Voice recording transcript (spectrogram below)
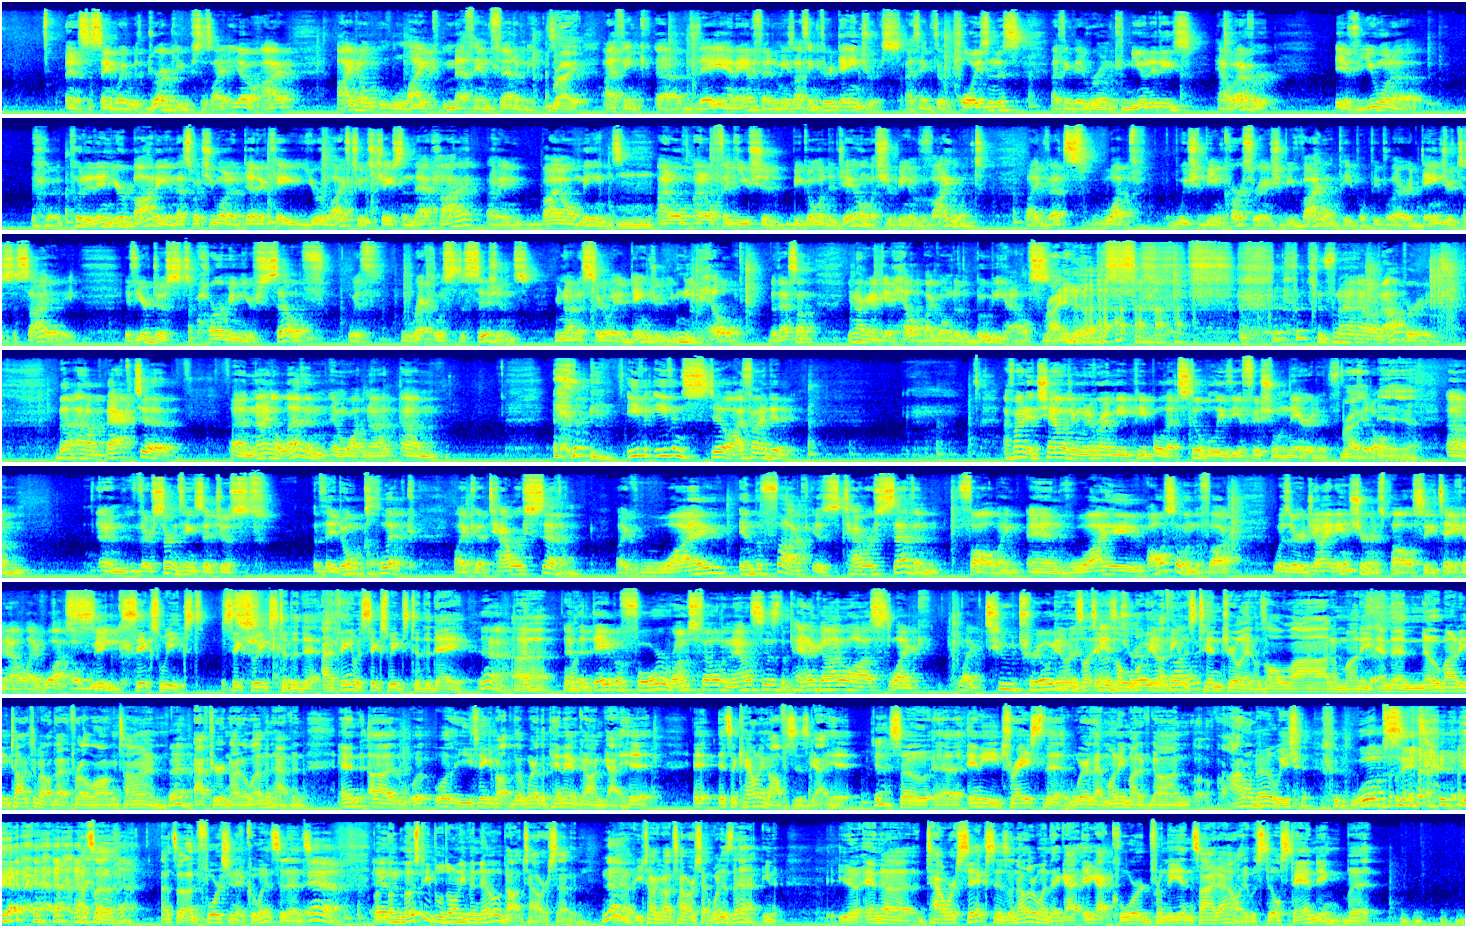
and it's the same way with drug use. It's like, yo, I I don't like methamphetamines. Right. I think uh, they and amphetamines. I think they're dangerous. I think they're poisonous. I think they ruin communities. However, if you want to put it in your body and that's what you want to dedicate your life to is chasing that high i mean by all means. Mm-hmm. I don't i don't think you should be going to jail unless you're being violent. Like that's what we should be incarcerating should be violent people people that are a danger to society. If you're just harming yourself with reckless decisions you're not necessarily a danger. You need help but that's not you're not going to get help by going to the booty house. Right. you know? that's not how it operates but um, back to uh, 9/11 and whatnot. Um, even even still, I find it I find it challenging whenever I meet people that still believe the official narrative Right. of it all. Yeah, yeah. Um, and there's certain things that just they don't click, like a Tower Seven. Like, why in the fuck is Tower Seven falling, and why also in the fuck was there a giant insurance policy taken out? Like what a week? Six, weeks. Six weeks to the day. I think it was six weeks to the day. Yeah, Uh, and, and the day before, Rumsfeld announces the Pentagon lost like like two trillion. It was, it was 10 a lo- trillion I think it was 10 trillion. It was a lot of money. And then nobody talked about that for a long time Yeah. after 9/11 happened. And uh, well, you think about the, where the Pentagon got hit. It, its accounting offices got hit. Yeah. So uh, any trace that where that money might have gone, I don't know. We Whoops. that's a that's an unfortunate coincidence. yeah. But And- most people don't even know about Tower Seven. No. you, know, you talk about Tower Seven. What is that? You know, you know, and uh, Tower Six is another one that got it got cored from the inside out. It was still standing, but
